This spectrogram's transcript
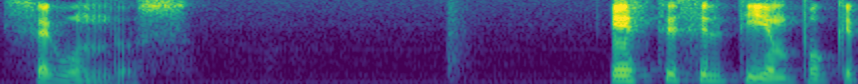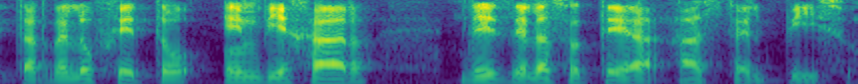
segundos. Este es el tiempo que tarda el objeto en viajar desde la azotea hasta el piso.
